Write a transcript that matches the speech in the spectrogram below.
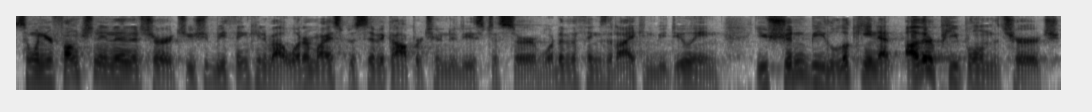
So when you're functioning in a church, you should be thinking about what are my specific opportunities to serve? What are the things that I can be doing? You shouldn't be looking at other people in the church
